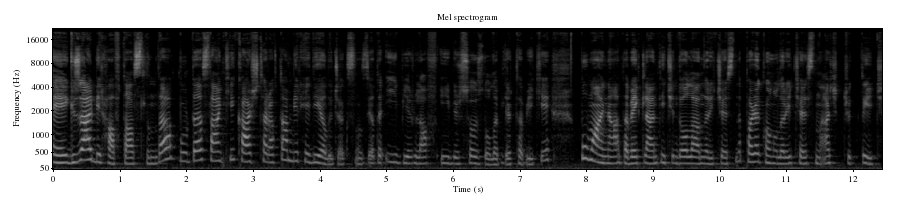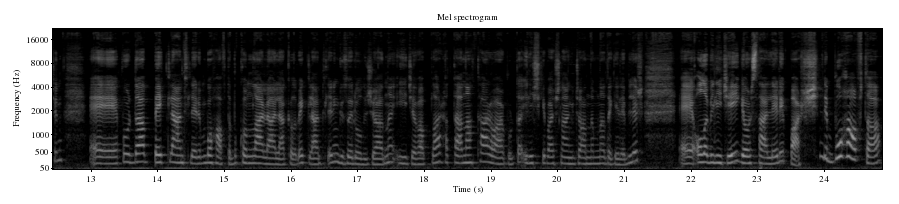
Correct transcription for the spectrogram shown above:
ee, güzel bir hafta aslında. Burada sanki karşı taraftan bir hediye alacaksınız ya da iyi bir laf, iyi bir söz de olabilir tabii ki. Bu manada beklenti içinde olanlar içerisinde para konuları içerisinde aşk çıktığı için e, burada beklentilerin bu hafta bu konularla alakalı beklentilerin güzel olacağını iyi cevaplar. Hatta anahtar var burada ilişki başlangıcı anlamına da gelebilir. E, olabileceği görselleri var. Şimdi bu hafta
